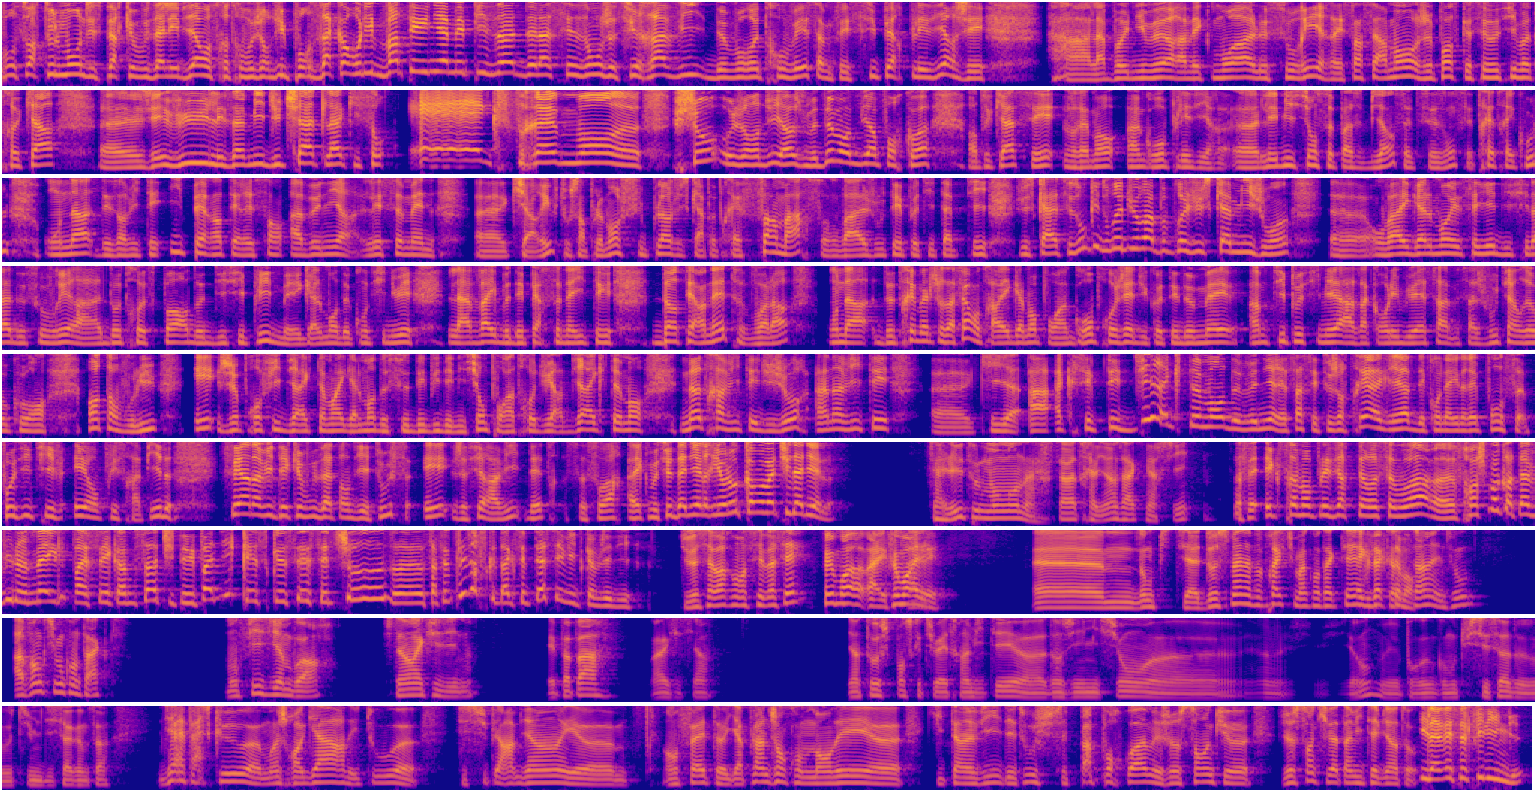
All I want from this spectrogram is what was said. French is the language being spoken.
Bonsoir tout le monde, j'espère que vous allez bien. On se retrouve aujourd'hui pour roue libre, 21e épisode de la saison. Je suis ravi de vous retrouver, ça me fait super plaisir. J'ai ah, la bonne humeur avec moi, le sourire, et sincèrement, je pense que c'est aussi votre cas. Euh, J'ai vu les amis du chat là qui sont extrêmement euh, chauds aujourd'hui. hein. Je me demande bien pourquoi. En tout cas, c'est vraiment un gros plaisir. Euh, L'émission se passe bien cette saison, c'est très très cool. On a des invités hyper intéressants à venir les semaines euh, qui arrivent, tout simplement. Je suis plein jusqu'à à peu près fin mars. On va ajouter petit à petit jusqu'à la saison qui devrait durer à peu près jusqu'à mi-juin. On va également essayer d'ici là de s'ouvrir à d'autres sports, d'autres disciplines, mais également de continuer la vibe des personnalités d'Internet. Voilà, on a de très belles choses à faire. On travaille également pour un gros projet du côté de mai, un petit peu similaire à Libre USA, mais ça, je vous tiendrai au courant en temps voulu. Et je profite directement également de ce début d'émission pour introduire directement notre invité du jour, un invité euh, qui a accepté directement de venir, et ça c'est toujours très agréable dès qu'on a une réponse positive et en plus rapide. C'est un invité que vous attendiez tous, et je suis ravi d'être ce soir avec monsieur Daniel Riolo. Comment vas-tu Daniel? Salut tout le monde, ça va très bien Zach, merci. Ça fait extrêmement plaisir de te recevoir. Euh, franchement, quand t'as vu le mail passer comme ça, tu t'es pas dit qu'est-ce que c'est cette chose Euh, Ça fait plaisir parce que t'as accepté assez vite, comme j'ai dit. Tu veux savoir comment c'est passé? Fais-moi, allez, fais-moi rêver. Euh, Donc il y a deux semaines à peu près que tu m'as contacté. Exactement. Comme ça et tout. Avant que tu me contactes, mon fils vient me voir. J'étais dans la cuisine. Et papa, ouais, qu'est-ce qu'il y a Bientôt, je pense que tu vas être invité euh, dans une émission. euh, Je dis, oh, mais pourquoi, comment tu sais ça de- Tu me dis ça comme ça? Il dit, Ah, parce que euh, moi, je regarde et tout. euh, c'est super bien. Et euh, en fait, il y a plein de gens qui ont demandé, qui t'invitent et tout. Je sais pas pourquoi, mais je sens que je sens qu'il va t'inviter bientôt. Il avait ce feeling.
